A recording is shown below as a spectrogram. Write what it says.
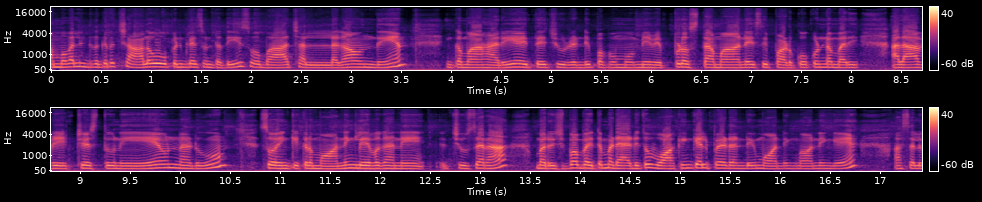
అమ్మ వాళ్ళ ఇంటి దగ్గర చాలా ఓపెన్ ప్లేస్ ఉంటుంది. సో బాగా చల్లగా ఉంది. ఇంకా మా హరి అయితే చూడండి పాపం మేము ఎప్పుడు వస్తామా అనేసి పడుకోకుండా మరి అలా వెయిట్ చేస్తూనే ఉన్నాడు. సో ఇంక ఇక్కడ మార్నింగ్ లేవగానే చూసారా? మా రుచిబాబు అయితే మా డాడీతో వాకింగ్కి వెళ్ళిపోయాడండి మార్నింగ్ మార్నింగే. అసలు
